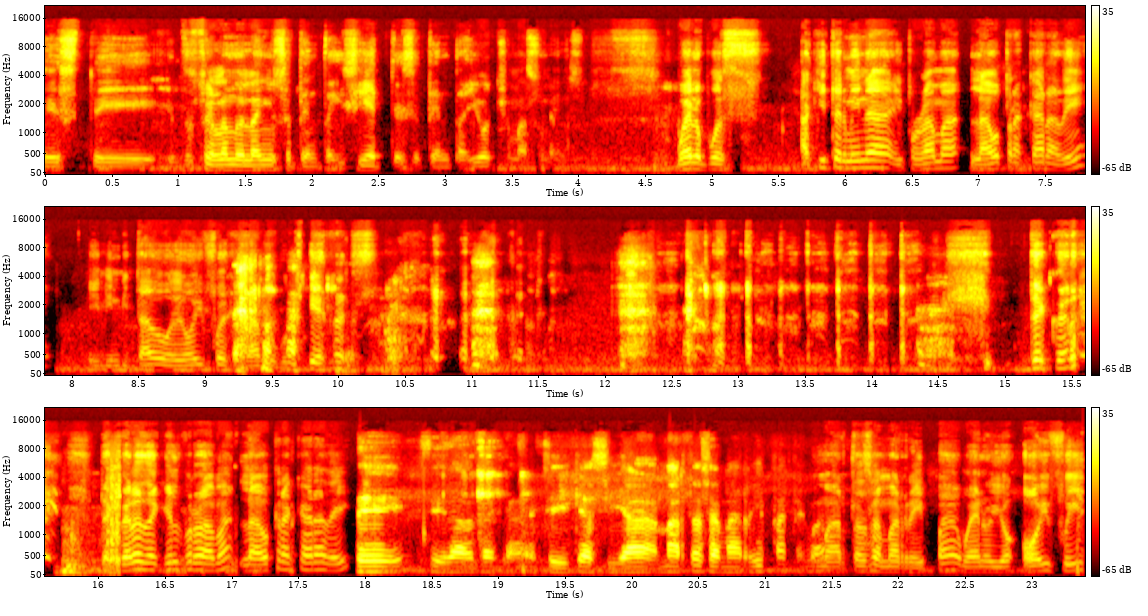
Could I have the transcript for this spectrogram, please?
Este, estoy hablando del año 77, 78 más o menos. Bueno, pues aquí termina el programa La otra cara de. El invitado de hoy fue Gerardo Gutiérrez. ¿Te acuerdas, ¿Te acuerdas de aquel programa? La otra cara de. Sí, sí, la otra cara. Sí, que hacía Marta Samarripa. ¿te acuerdas? Marta Samarripa. Bueno, yo hoy fui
